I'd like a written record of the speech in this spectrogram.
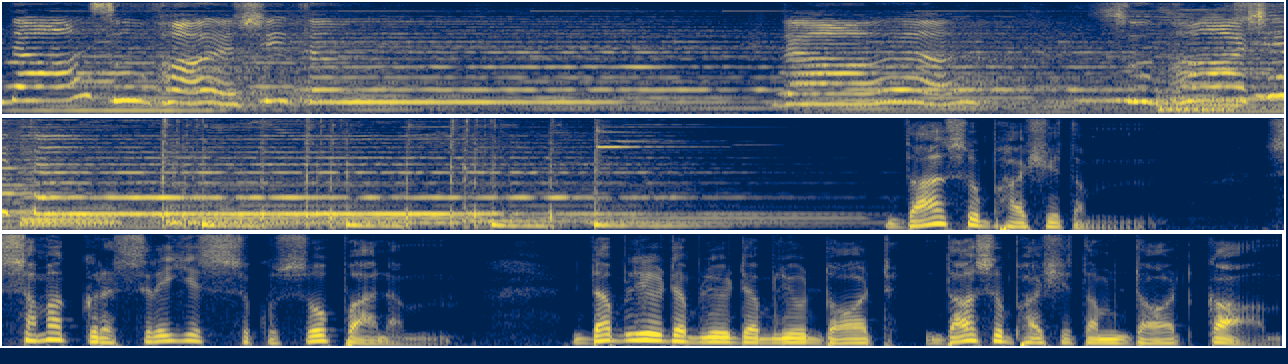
దాసుభాషితం. దాసుభాషితం. సమగ్ర శ్రేయస్సుకు సోపానం. W W W dot Dasubhashitam dot com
